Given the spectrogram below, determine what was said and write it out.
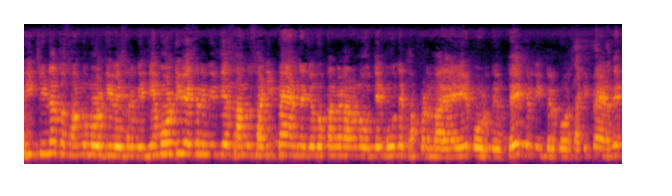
ਵੀ ਜਿਨ੍ਹਾਂ ਤੋਂ ਸਾਨੂੰ ਮੋਟੀਵੇਸ਼ਨ ਮਿਲਦੀ ਹੈ ਮੋਟੀਵੇਸ਼ਨ ਮਿਲਦੀ ਹੈ ਸਾਨੂੰ ਸਾਡੀ ਭੈਣ ਨੇ ਜਦੋਂ ਕੰਗਣਾ ਰਣੌਤ ਦੇ ਮੂੰਹ ਤੇ ਥੱਪੜ ਮਾਰਿਆ 에어ਪੋਰਟ ਦੇ ਉੱਤੇ, ਗੁਰਵਿੰਦਰ ਕੌਰ ਸਾਡੀ ਭੈਣ ਨੇ,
